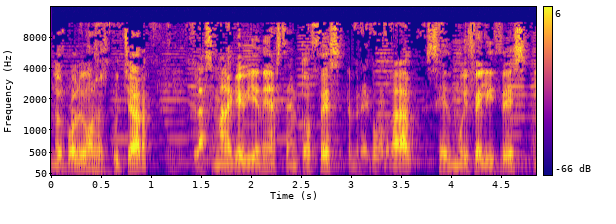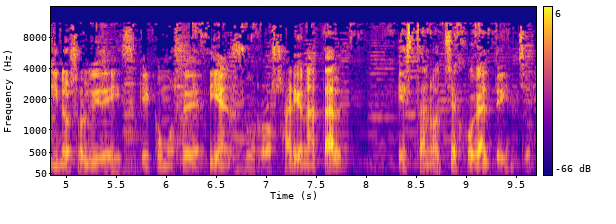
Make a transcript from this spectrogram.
Nos volvemos a escuchar la semana que viene. Hasta entonces, recordad, sed muy felices y no os olvidéis que como se decía en su rosario natal, esta noche juega el trinche.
